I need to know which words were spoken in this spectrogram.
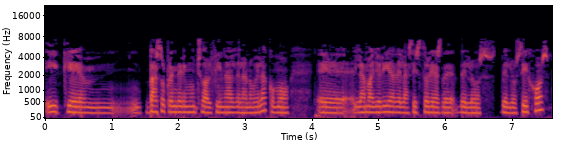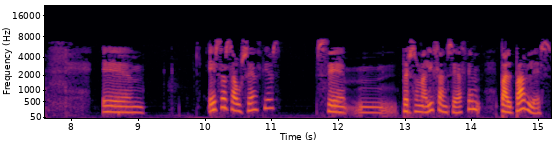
y que mm, va a sorprender y mucho al final de la novela, como eh, la mayoría de las historias de, de, los, de los hijos. Eh, esas ausencias se mm, personalizan, se hacen palpables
